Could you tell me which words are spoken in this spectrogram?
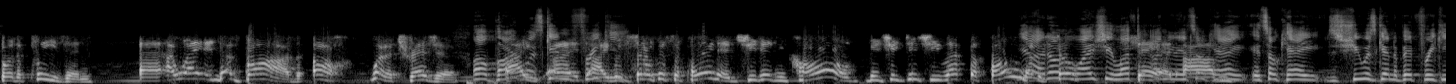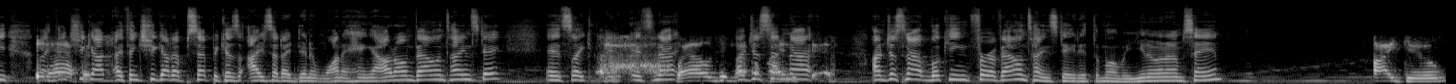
for the pleasing. Uh, I, I- Bob. Oh, what a treasure! Oh, Barb was getting I, I freaky. was so disappointed she didn't call. She did. She left the phone. Yeah, I don't so know why she left it. I mean, it's Um, okay. It's okay. She was getting a bit freaky. I think she got. I think she got upset because I said I didn't want to hang out on Valentine's Day, and it's like it's not. Well, you know, I just am not. I'm just not looking for a Valentine's date at the moment. You know what I'm saying? I do.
